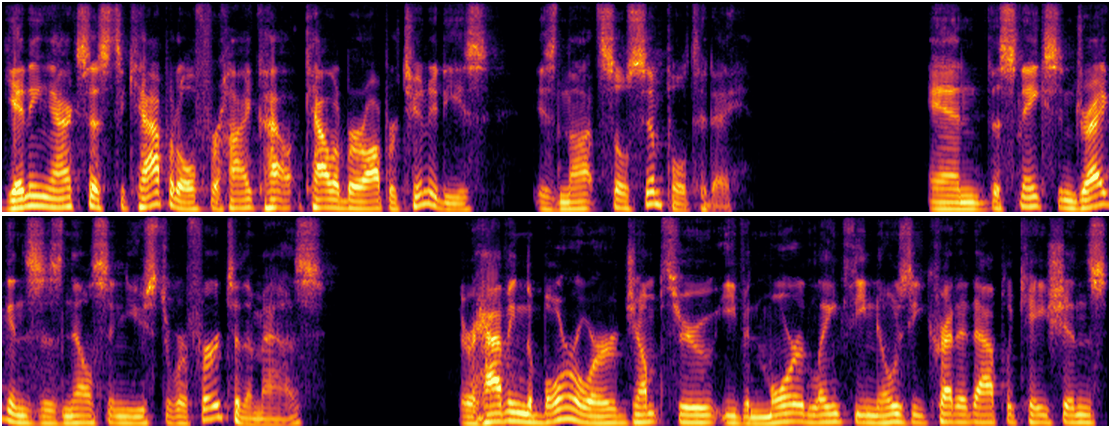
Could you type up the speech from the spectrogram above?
Getting access to capital for high cal- caliber opportunities is not so simple today. And the snakes and dragons, as Nelson used to refer to them as, they're having the borrower jump through even more lengthy, nosy credit applications,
